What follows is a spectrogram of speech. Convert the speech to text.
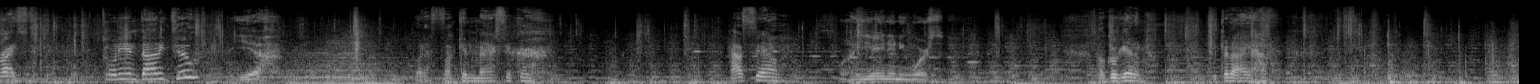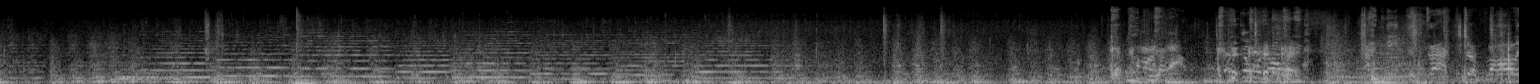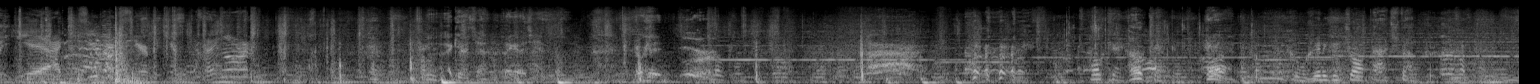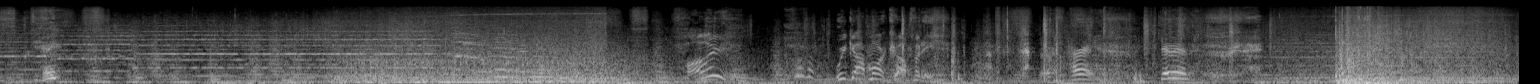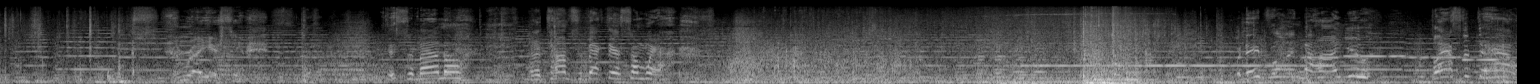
Christ. Tony and Donnie too? Yeah. What a fucking massacre. How's Sam? Well, he ain't any worse. I'll go get him. Keep an eye out. All right, get in. Okay. I'm right here, Sam. There's some ammo and a Thompson back there somewhere. When they pull in behind you, blast them down.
